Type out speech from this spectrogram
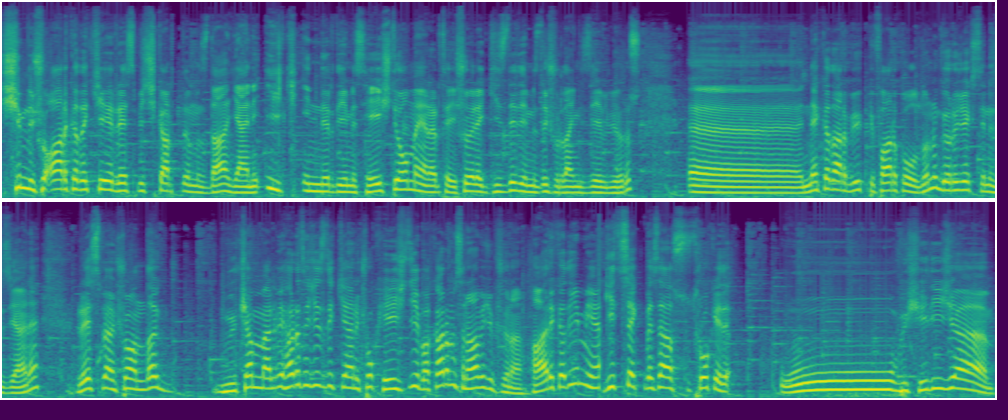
Şimdi şu arkadaki resmi çıkarttığımızda yani ilk indirdiğimiz HD olmayan haritayı şöyle gizlediğimizde şuradan gizleyebiliyoruz. Ee, ne kadar büyük bir fark olduğunu göreceksiniz yani. Resmen şu anda mükemmel bir harita çizdik yani. Çok HD bakar mısın abicim şuna? Harika değil mi ya? Gitsek mesela Stroke'de... Ooo bir şey diyeceğim.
